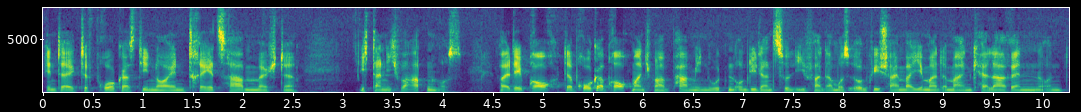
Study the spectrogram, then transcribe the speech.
Interactive Brokers die neuen Trades haben möchte, ich dann nicht warten muss. Weil der, braucht, der Broker braucht manchmal ein paar Minuten, um die dann zu liefern. Da muss irgendwie scheinbar jemand in meinen Keller rennen und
